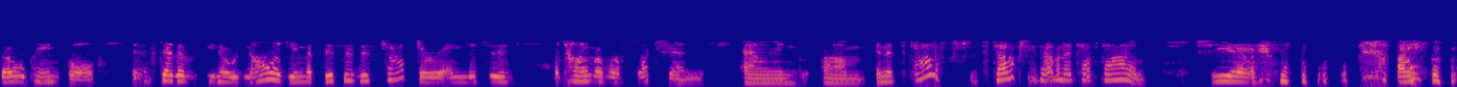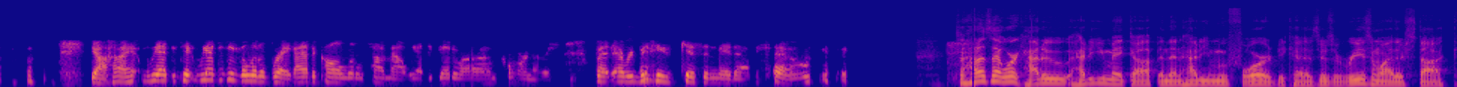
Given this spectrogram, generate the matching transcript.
so painful. Instead of, you know, acknowledging that this is this chapter and this is a time of reflection and um and it's tough. It's tough. She's having a tough time. She uh I yeah, I, we had to take we had to take a little break. I had to call a little timeout. We had to go to our own corners, but everybody's kissing made up. So. so how does that work? How do how do you make up, and then how do you move forward? Because there's a reason why they're stuck,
